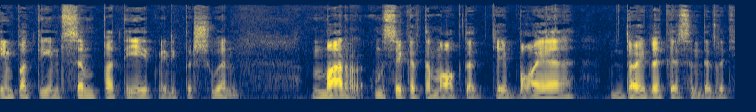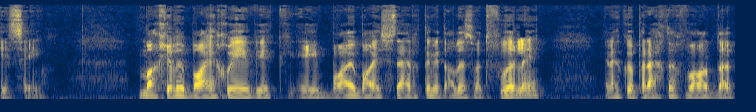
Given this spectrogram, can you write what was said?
empatie en simpatie het met die persoon. Maar om seker te maak dat jy baie duidelik is in dit wat jy sê. Mag julle baie goeie week hê, baie baie sterkte met alles wat voorlê. En ek hoop regtig waar dat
